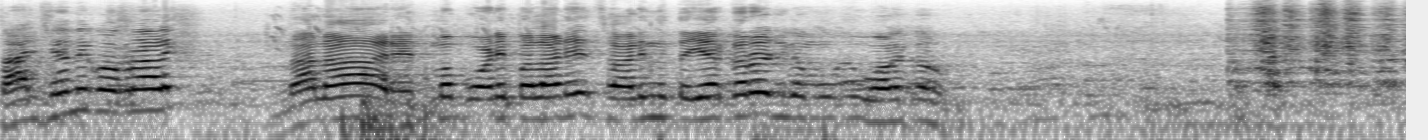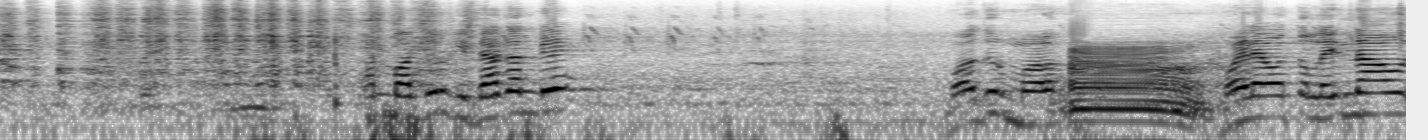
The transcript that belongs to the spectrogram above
સાડી છે ને કોકરાળી? ના ના રેતમાં પાણી પલાળી સાડીને તૈયાર કરો એટલે હું વાળ કરું. અને મજૂર કીધા તને બે? મજૂર મળ મળ્યા હોત તો લઈને ના આવો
